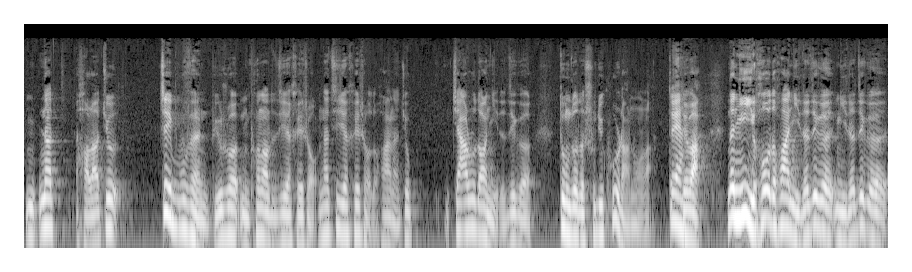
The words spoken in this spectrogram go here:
你那好了，就这部分，比如说你碰到的这些黑手，那这些黑手的话呢，就加入到你的这个动作的数据库当中了。对啊对吧？那你以后的话，你的这个你的这个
